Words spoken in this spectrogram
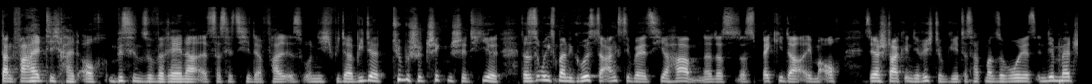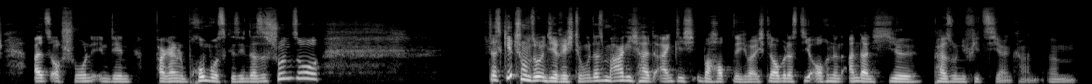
dann verhalte ich halt auch ein bisschen souveräner, als das jetzt hier der Fall ist und nicht wieder wie der typische Chicken Shit Heel. Das ist übrigens meine größte Angst, die wir jetzt hier haben, ne? dass, dass Becky da eben auch sehr stark in die Richtung geht. Das hat man sowohl jetzt in dem Match als auch schon in den vergangenen Promos gesehen. Das ist schon so, das geht schon so in die Richtung und das mag ich halt eigentlich überhaupt nicht, weil ich glaube, dass die auch einen anderen Heel personifizieren kann. Ähm,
